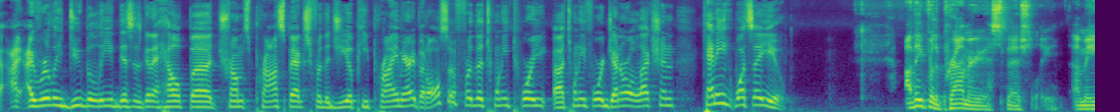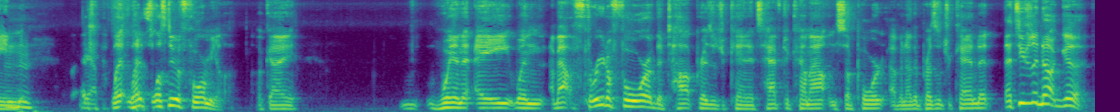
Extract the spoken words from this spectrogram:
I, I really do believe this is going to help uh, Trump's prospects for the GOP primary, but also for the 2024 uh, general election. Kenny, what say you? I think for the primary, especially. I mean, mm-hmm. yeah. let, let's let's do a formula Okay. When a when about three to four of the top presidential candidates have to come out in support of another presidential candidate, that's usually not good,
